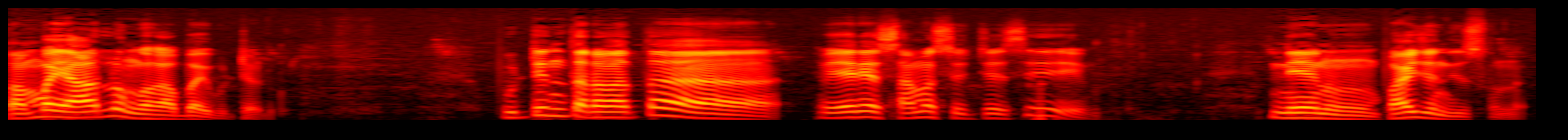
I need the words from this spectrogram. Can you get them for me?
తొంభై ఆరులో ఇంకొక అబ్బాయి పుట్టాడు. పుట్టిన తర్వాత వేరే సమస్య వచ్చేసి నేను పాయిజన్ తీసుకున్నాను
